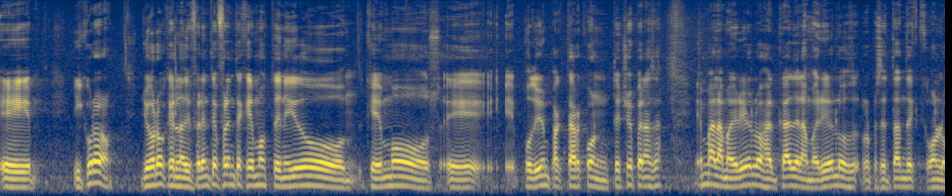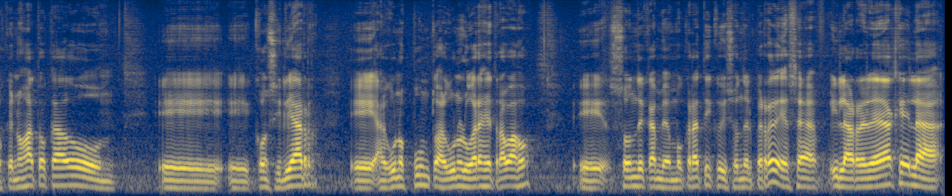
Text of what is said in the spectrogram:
Eh, y claro, yo creo que en los diferentes frentes que hemos tenido, que hemos podido impactar con Techo de Esperanza, es más, la mayoría de los alcaldes, la mayoría de los representantes con los que nos ha tocado conciliar algunos puntos, algunos lugares de trabajo, eh, son de cambio democrático y son del PRD. O sea, y la realidad es que las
